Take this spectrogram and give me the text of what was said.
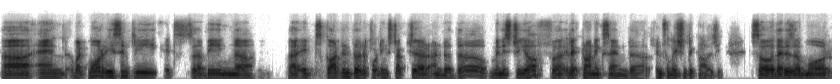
Uh, and but more recently, it's uh, been uh, uh it's got into a reporting structure under the Ministry of uh, Electronics and Information Technology. So there is a more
